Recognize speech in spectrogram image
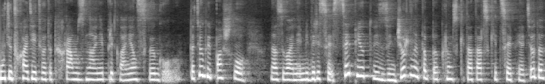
будет входить в этот храм знаний, преклонял свою голову. Отсюда и пошло название медресе с цепью, то есть зинджирлы — это крымские татарские цепи, отсюда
